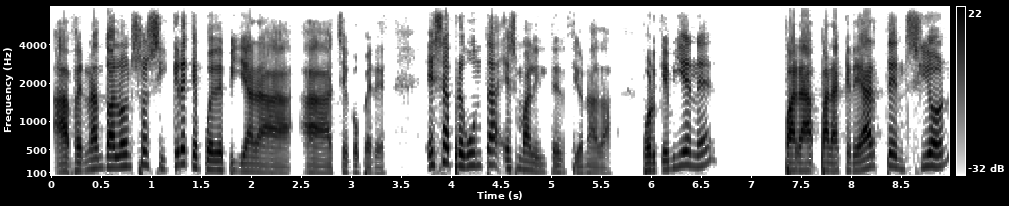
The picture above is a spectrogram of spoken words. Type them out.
a Fernando Alonso si cree que puede pillar a, Checo Pérez. Esa pregunta es malintencionada, porque viene para, para crear tensión,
